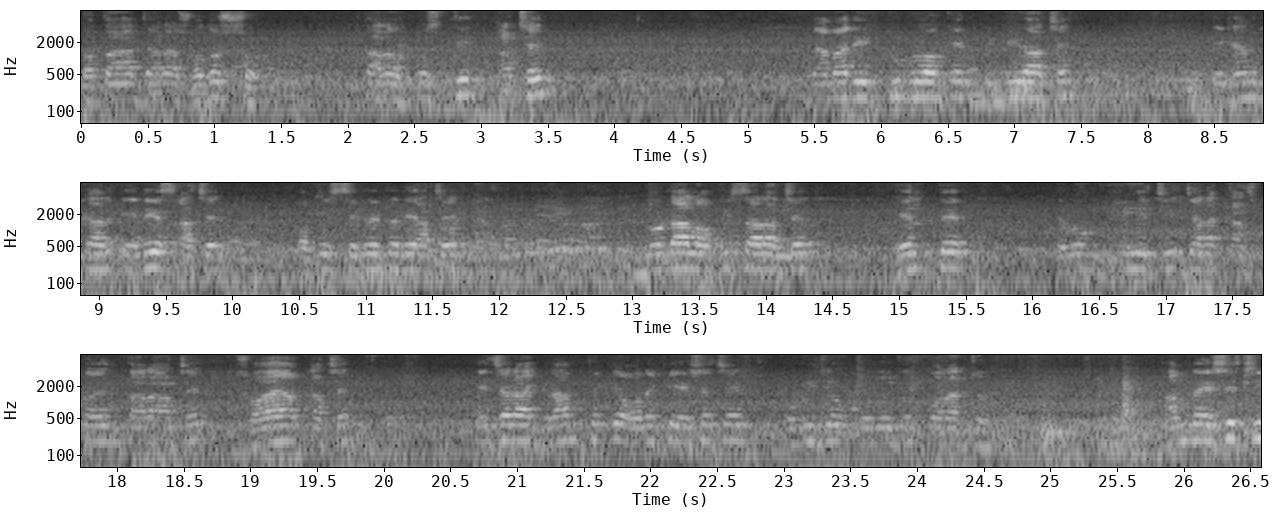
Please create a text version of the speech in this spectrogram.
তথা যারা সদস্য তারা উপস্থিত আছেন। মেমারি টু ব্লকের বিডিও আছেন। এখানকার এনএস আছেন, অফিস সেক্রেটারি আছেন, নোডাল অফিসার আছেন হেলথের এবং পিএইচি যারা কাজ করেন তারা আছেন, সহায়ক আছেন। এছাড়া গ্রাম থেকে অনেকে এসেছেন অভিযোগ অনুযোগ করার জন্য। আমরা এসেছি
